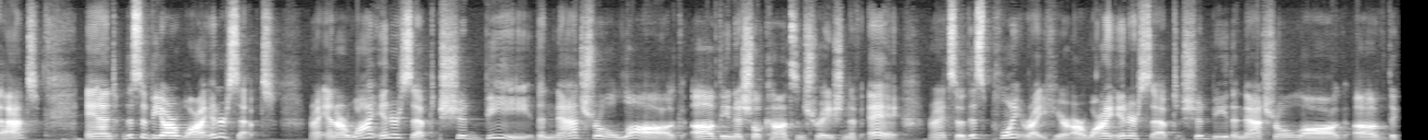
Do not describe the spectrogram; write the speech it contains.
that. And this would be our y-intercept right? And our y-intercept should be the natural log of the initial concentration of A, right? So this point right here, our y-intercept should be the natural log of the,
